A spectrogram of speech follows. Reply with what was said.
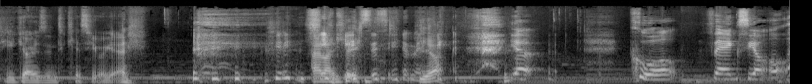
He goes in to kiss you again. she kisses him. Yeah. again. yep. Cool. Thanks, y'all.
